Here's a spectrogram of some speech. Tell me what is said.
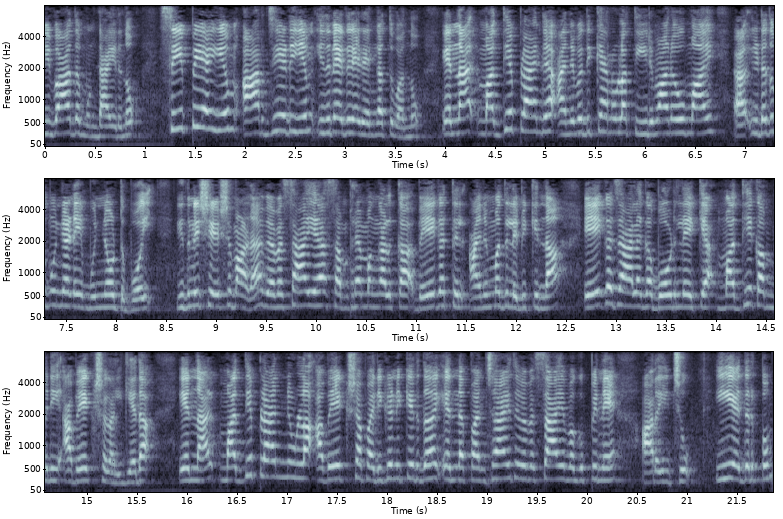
വിവാദമുണ്ടായിരുന്നു. സി പി ഐയും ആർ ജെ ഡിയും ഇതിനെതിരെ രംഗത്ത് വന്നു. എന്നാൽ മദ്യ പ്ലാന്റ് അനുവദിക്കാനുള്ള തീരുമാനവുമായി ഇടതുമുന്നണി മുന്നോട്ടു പോയി. ഇതിനുശേഷമാണ് വ്യവസായ സംരംഭങ്ങൾക്ക് വേഗത്തിൽ അനുമതി ലഭിക്കുന്ന ഏകജാലക ബോർഡിലേക്ക് മദ്യ കമ്പനി അപേക്ഷ നൽകിയത്. എന്നാൽ മദ്യ പ്ലാന്റിനുള്ള അപേക്ഷ പരിഗണിക്കരുത് എന്ന പഞ്ചായത്ത് വ്യവസായ വകുപ്പിനെ അറിയിച്ചു. ഈ എതിർപ്പും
